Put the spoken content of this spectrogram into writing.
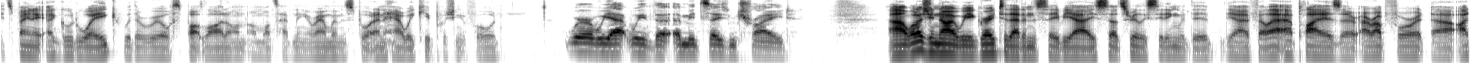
it's been a, a good week with a real spotlight on, on what's happening around women's sport and how we keep pushing it forward. Where are we at with a, a mid-season trade? Uh, well, as you know, we agreed to that in the CBA, so it's really sitting with the, the AFL. Our, our players are, are up for it. Uh, I,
